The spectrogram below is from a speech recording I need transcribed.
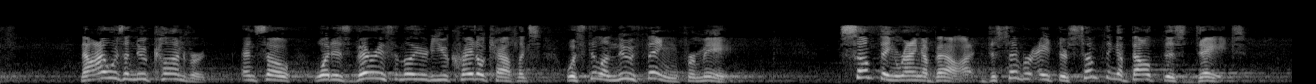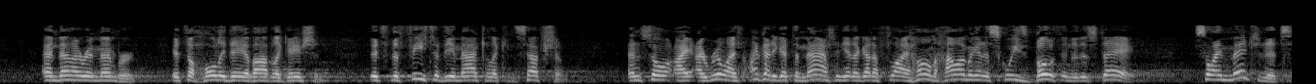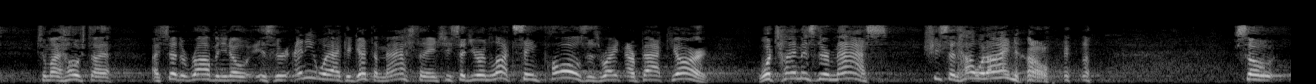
Now I was a new convert, and so what is very familiar to you cradle Catholics was still a new thing for me. Something rang a bell. December 8th, there's something about this date. And then I remembered, it's a holy day of obligation. It's the feast of the Immaculate Conception. And so I, I realized I've got to get to Mass and yet I've got to fly home. How am I going to squeeze both into this day? So I mentioned it to my host. I, I said to Robin, you know, is there any way I could get to Mass today? And she said, you're in luck. St. Paul's is right in our backyard. What time is their Mass? She said, how would I know? So,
